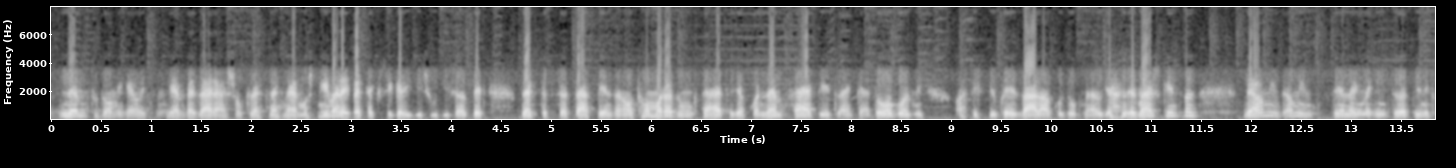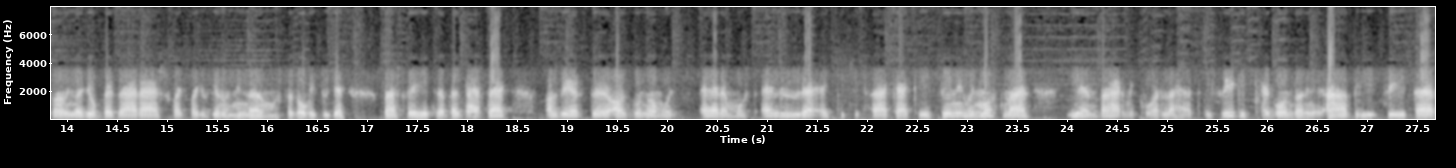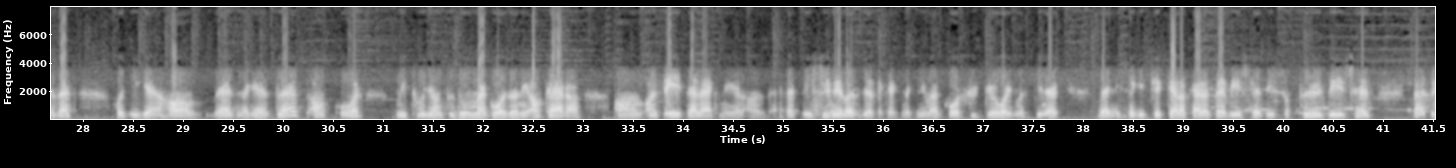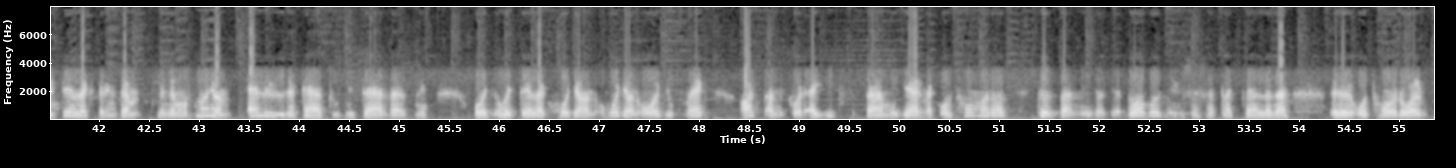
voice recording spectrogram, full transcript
nem tudom, igen, hogy milyen bezárások lesznek, mert most nyilván egy betegséggel így is úgy is azért legtöbbször táppénzen otthon maradunk, tehát hogy akkor nem feltétlen kell dolgozni, azt is tudjuk, hogy ez vállalkozóknál ugye azért másként van, de amint, amint tényleg megint történik valami nagyobb bezárás, vagy, vagy ugyanúgy, mint nálunk most az Ovit ugye másfél hétre bezárták, azért azt gondolom, hogy erre most előre egy kicsit fel kell készülni, hogy most már ilyen bármikor lehet. És végig kell gondolni A, B, C tervet, hogy igen, ha ez meg ez lesz, akkor mit hogyan tudunk megoldani. Akár a, a, az ételeknél, az etetésénél az gyerekeknek nyilván korfüggő, hogy most kinek mennyi segítség kell, akár az evéshez is, a főzéshez, tehát, hogy tényleg szerintem, szerintem most nagyon előre kell tudni tervezni, hogy, hogy tényleg hogyan, hogyan oldjuk meg azt, amikor egy X számú gyermek otthon marad, közben még azért dolgozni is esetleg kellene ö, otthonról,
